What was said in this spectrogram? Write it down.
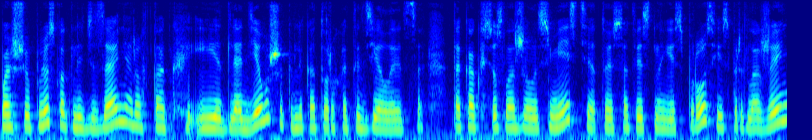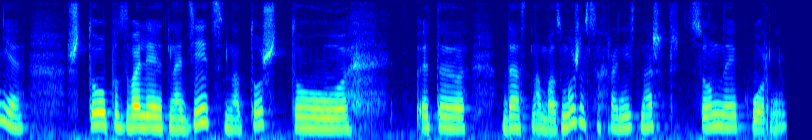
большой плюс как для дизайнеров, так и для девушек, для которых это делается, так как все сложилось вместе, то есть, соответственно, есть спрос, есть предложение, что позволяет надеяться на то, что это даст нам возможность сохранить наши традиционные корни.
